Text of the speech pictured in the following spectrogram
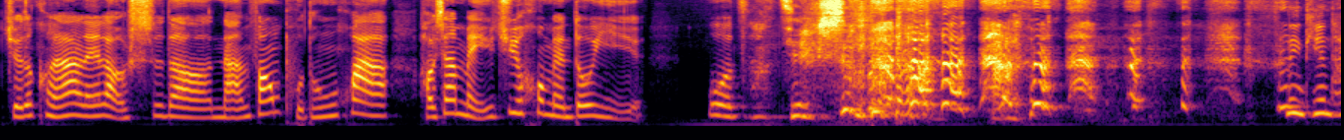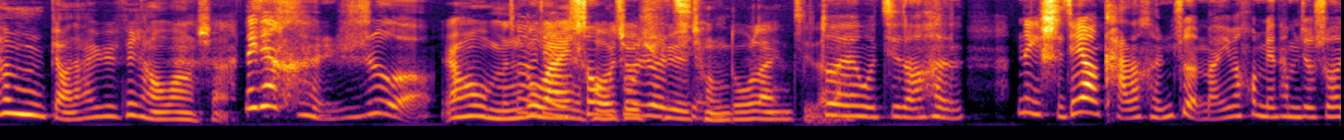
觉得孔亚雷老师的南方普通话好像每一句后面都以“卧槽”结束。那天他们表达欲非常旺盛。那天很热，然后我们录完以后就去成都了，你记得？对我记得很那个时间要卡的很准嘛，因为后面他们就说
